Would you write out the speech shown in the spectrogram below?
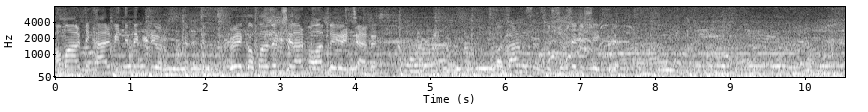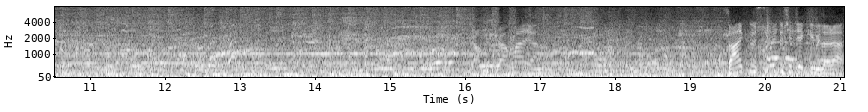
Ama artık her bindiğimde gülüyorum. Böyle kafanıza bir şeyler falan değiyor içeride. Bakar mısınız? Üstümüze düşecek gibi. Sanki üstüme düşecek gibiler ha.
